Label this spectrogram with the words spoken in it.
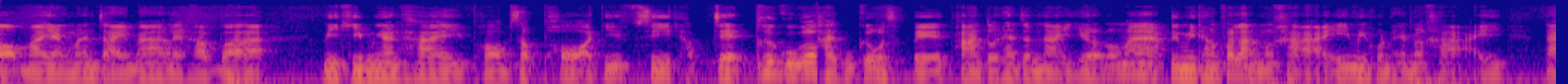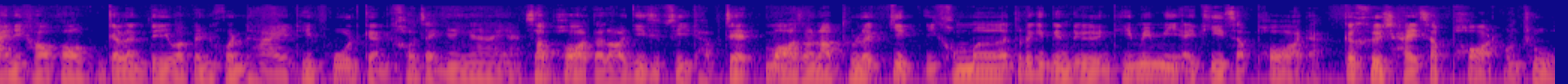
ตอบมาอย่างมั่นใจมากเลยครับว่ามีทีมงานไทยพร้อมซัพพอร์ต 24 ทับ 7 คือ Google ขาย Google Workspace ผ่านตัวแทนจำหน่ายเยอะมาก ๆ คือมีทั้งฝรั่งมาขาย มีคนไทยมาขาย แต่อันนี้เขาพอการันตีว่าเป็นคนไทยที่พูดกันเข้าใจง่ายๆอะซัพพอร์ตตลอด 24 ทับ 7 เหมาะสำหรับธุรกิจอีคอมเมิร์ซธุรกิจอื่นๆ ที่ไม่มี IT ซัพพอร์ตอะก็คือใช้ซัพพอร์ตของ True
